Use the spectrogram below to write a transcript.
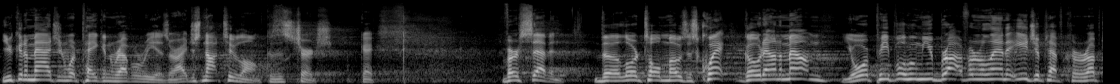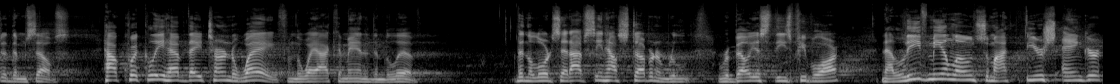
You can imagine what pagan revelry is, all right? Just not too long, because it's church, okay? Verse 7 the Lord told Moses, Quick, go down the mountain. Your people, whom you brought from the land of Egypt, have corrupted themselves. How quickly have they turned away from the way I commanded them to live? Then the Lord said, I've seen how stubborn and re- rebellious these people are. Now leave me alone so my fierce anger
